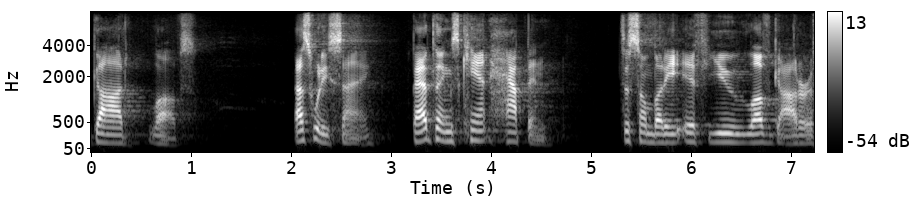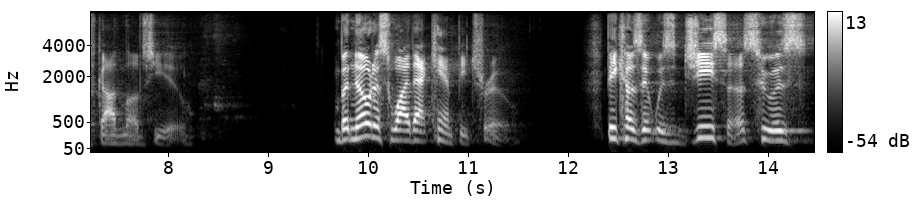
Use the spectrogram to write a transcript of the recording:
God loves. That's what he's saying. Bad things can't happen to somebody if you love God or if God loves you. But notice why that can't be true because it was Jesus who is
